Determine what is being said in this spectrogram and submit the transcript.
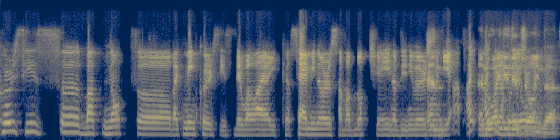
courses uh, but not uh, like main courses there were like uh, seminars about blockchain at the university and, I, and I why did you join that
